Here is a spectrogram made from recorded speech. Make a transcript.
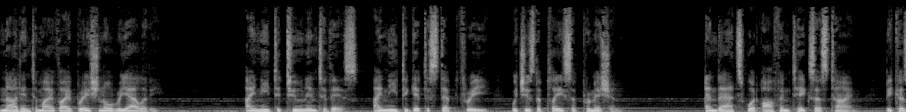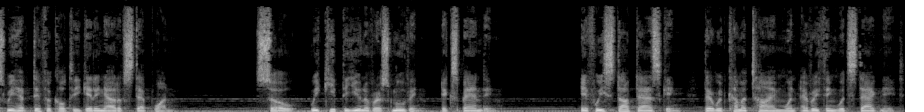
not into my vibrational reality. I need to tune into this, I need to get to step 3, which is the place of permission. And that's what often takes us time, because we have difficulty getting out of step 1. So, we keep the universe moving, expanding. If we stopped asking, there would come a time when everything would stagnate.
